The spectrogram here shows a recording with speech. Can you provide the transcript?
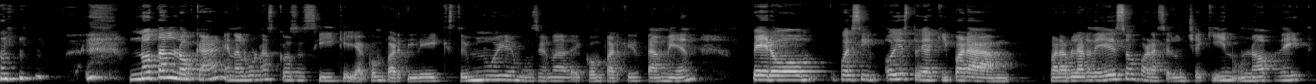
no tan loca, en algunas cosas sí, que ya compartiré y que estoy muy emocionada de compartir también. Pero, pues sí, hoy estoy aquí para, para hablar de eso, para hacer un check-in, un update.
